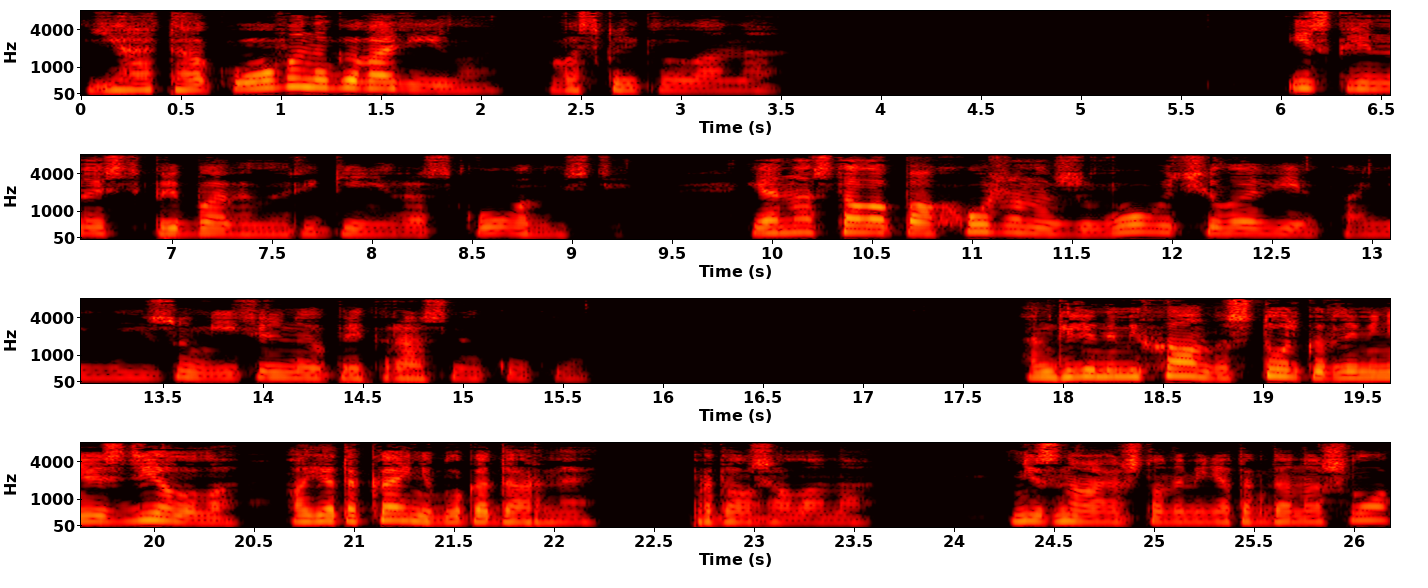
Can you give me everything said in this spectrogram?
Я такого наговорила, воскликнула она. Искренность прибавила Регине раскованности, и она стала похожа на живого человека, а не на изумительную прекрасную куклу. Ангелина Михайловна столько для меня сделала, а я такая неблагодарная, — продолжала она. Не знаю, что на меня тогда нашло.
